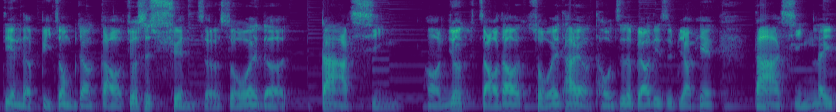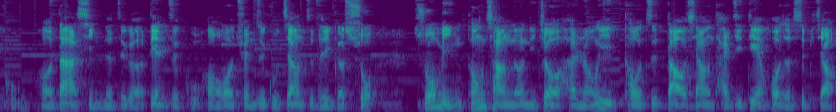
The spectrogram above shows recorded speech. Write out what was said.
电的比重比较高，就是选择所谓的大型哦，你就找到所谓它有投资的标的是比较偏大型类股哦，大型的这个电子股哦或权值股这样子的一个说说明，通常呢你就很容易投资到像台积电或者是比较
